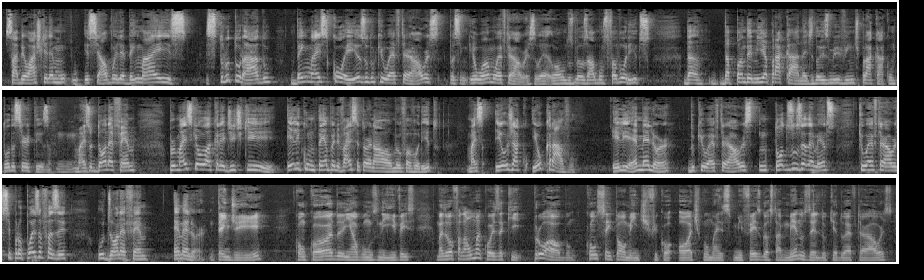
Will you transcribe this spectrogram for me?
Sabe, eu acho que ele é esse álbum ele é bem mais estruturado, bem mais coeso do que o After Hours. Tipo assim, eu amo o After Hours, é um dos meus álbuns favoritos da, da pandemia pra cá, né? De 2020 pra cá, com toda certeza. Uhum. Mas o Don FM, por mais que eu acredite que ele com o tempo ele vai se tornar o meu favorito, mas eu já eu cravo, ele é melhor do que o After Hours em todos os elementos que o After Hours se propôs a fazer. O Don FM é melhor. Entendi concordo em alguns níveis, mas eu vou falar uma coisa que pro álbum conceitualmente ficou ótimo, mas me fez gostar menos dele do que do After Hours,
